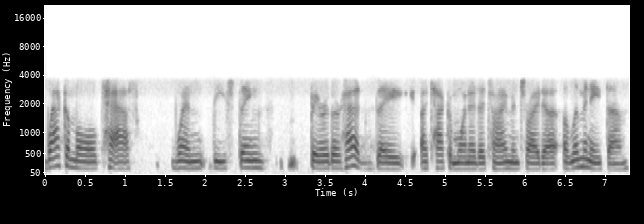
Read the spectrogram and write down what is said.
whack-a-mole task when these things bear their heads. They attack them one at a time and try to eliminate them.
